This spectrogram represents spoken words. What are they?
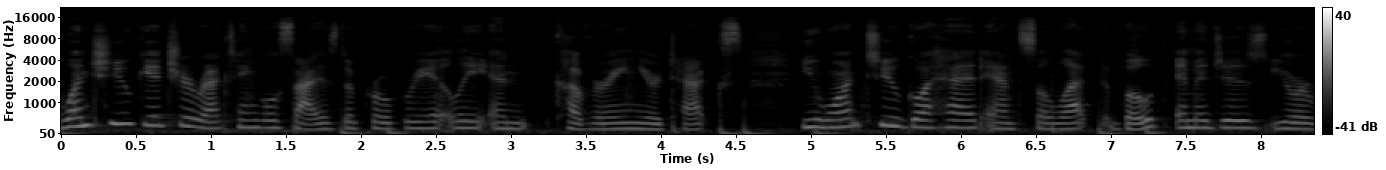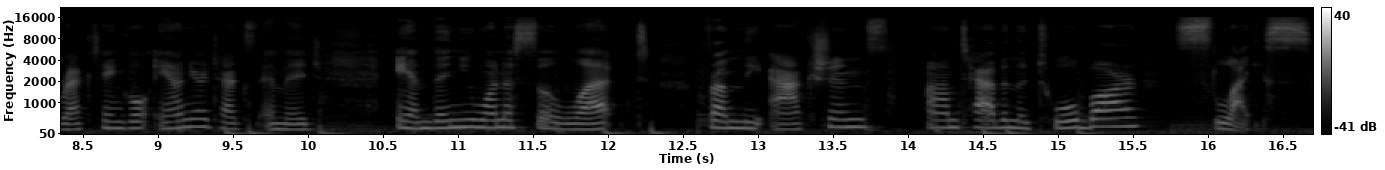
Once you get your rectangle sized appropriately and covering your text, you want to go ahead and select both images, your rectangle and your text image, and then you want to select from the Actions um, tab in the toolbar, Slice.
